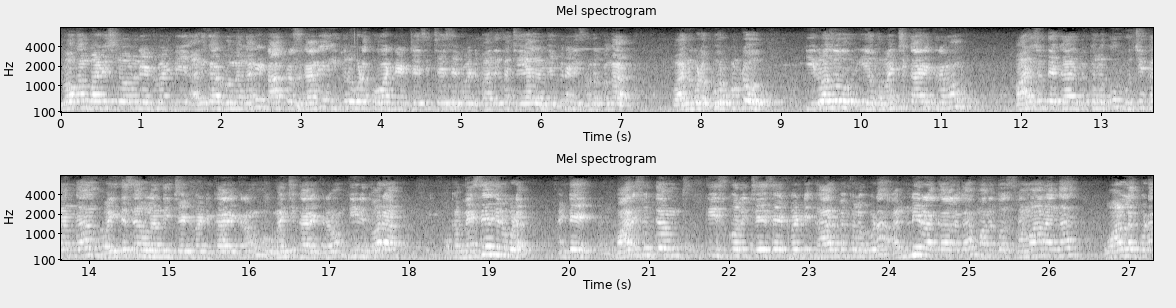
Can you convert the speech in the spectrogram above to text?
లోకల్ బాడీస్లో ఉండేటువంటి అధికార బృందం కానీ డాక్టర్స్ కానీ ఇద్దరు కూడా కోఆర్డినేట్ చేసి చేసేటువంటి బాధ్యత చేయాలని చెప్పి నేను ఈ సందర్భంగా వారిని కూడా కోరుకుంటూ ఈరోజు ఈ యొక్క మంచి కార్యక్రమం పారిశుద్ధ్య కార్మికులకు ఉచితంగా వైద్య సేవలు అందించేటువంటి కార్యక్రమం ఒక మంచి కార్యక్రమం. దీని ద్వారా ఒక మెసేజ్ను కూడా అంటే పారిశుద్ధ్యం తీసుకొని చేసేటువంటి కార్మికులు కూడా అన్ని రకాలుగా మనతో సమానంగా వాళ్ళకు కూడా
